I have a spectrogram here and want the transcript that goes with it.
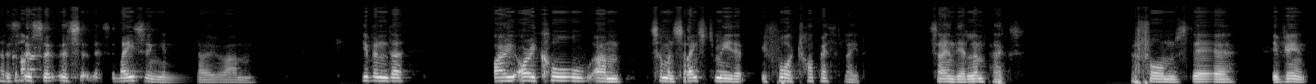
It's, it's, it's, it's, amazing, you know. Um, given the, I, I recall um, someone saying to me that before a top athlete, say in the Olympics, performs their event,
